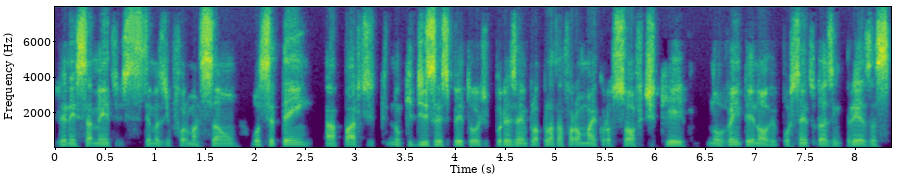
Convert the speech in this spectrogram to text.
gerenciamento de sistemas de informação. Você tem a parte no que diz respeito hoje, por exemplo, a plataforma Microsoft, que 99% das empresas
